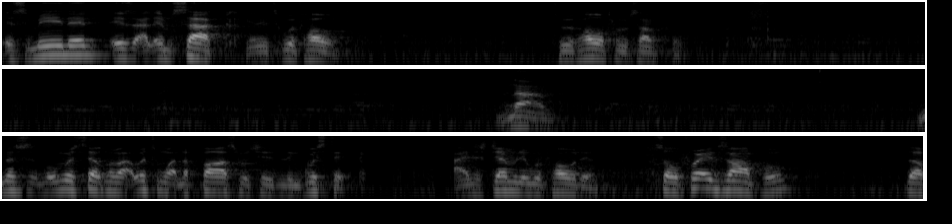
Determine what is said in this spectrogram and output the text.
its meaning is al imsak, you need to withhold. To withhold from something. Naam. This is when we're talking about we're talking about the fast, which is linguistic. I just generally withholding. So, for example, the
